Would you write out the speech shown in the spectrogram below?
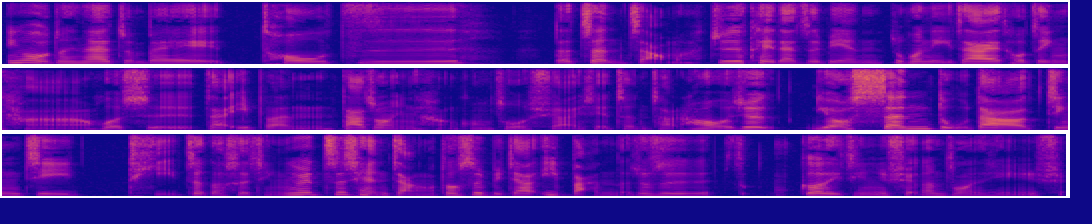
因为我最近在准备投资。的证照嘛，就是可以在这边。如果你在投资银行啊，或者是在一般大众银行工作，需要一些证照。然后我就有深读到经济提这个事情，因为之前讲的都是比较一般的，就是个体经济学跟中经济学，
